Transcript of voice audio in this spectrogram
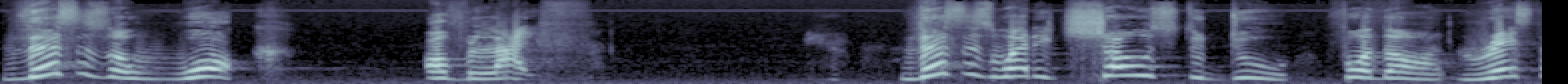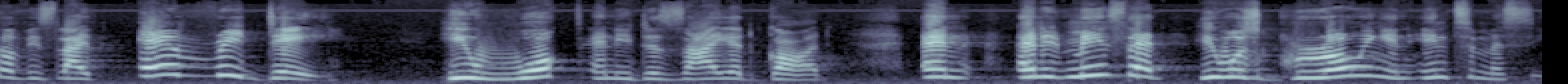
This is a walk of life. This is what he chose to do for the rest of his life. Every day, he walked and he desired God. And, and it means that he was growing in intimacy.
